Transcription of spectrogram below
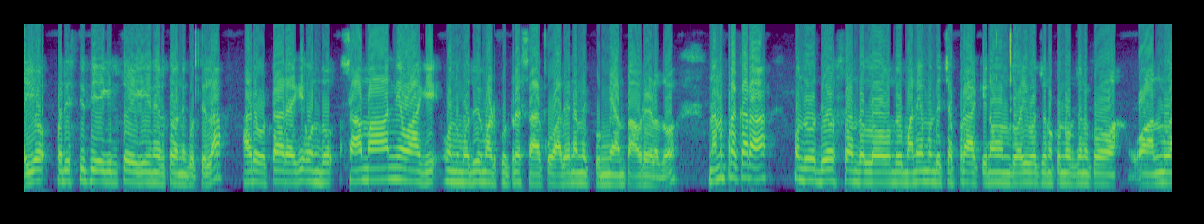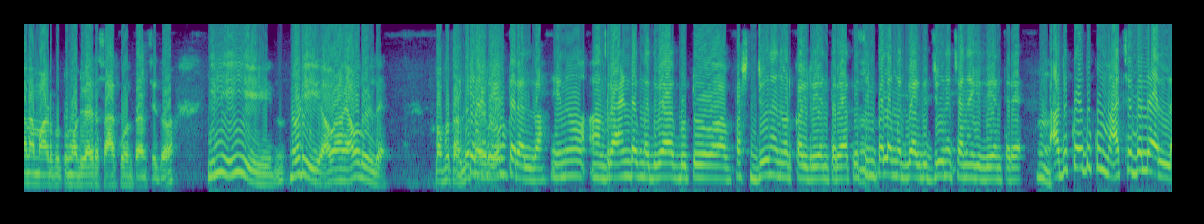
ಅಯ್ಯೋ, ಪರಿಸ್ಥಿತಿ ಹೇಗಿರ್ತೋ, ಹೇಗೆ ಏನಿರ್ತೋ ಅನ್ನ ಗೊತ್ತಿಲ್ಲ. ಆದ್ರೆ ಒಟ್ಟಾರೆಯಾಗಿ ಒಂದು ಸಾಮಾನ್ಯವಾಗಿ ಒಂದು ಮದುವೆ ಮಾಡಿಕೊಟ್ರೆ ಸಾಕು ಅದೇ ನಮಗೆ ಪುಣ್ಯ ಅಂತ ಅವ್ರು ಹೇಳೋದು. ನನ್ನ ಪ್ರಕಾರ ಒಂದು ದೇವಸ್ಥಾನದಲ್ಲೋ ಒಂದು ಮನೆ ಮುಂದೆ ಚಪ್ರ ಹಾಕಿನೋ ಒಂದು ಐವತ್ತು ಜನಕ್ಕೂ ನೂರು ಜನಕ್ಕೂ ಅನುದಾನ ಮಾಡ್ಬಿಟ್ಟು ಮದುವೆ ಆದ್ರೆ ಸಾಕು ಅಂತ ಅನ್ಸಿದ್ದು. ಇಲ್ಲಿ ನೋಡಿ ಅವ ಯಾವಾಗ ಹೇಳ್ದೆ? ಪಾಪ ತಂದೆ ಹೇಳ್ತಾರಲ್ವಾ ಏನು ಗ್ರ್ಯಾಂಡ್ ಆಗಿ ಮದ್ವೆ ಆಗ್ಬಿಟ್ಟು ಫಸ್ಟ್ ಜೀವನ ನೋಡ್ಕೊಳ್ರಿ ಅಂತಾರೆ ಅಥವಾ ಸಿಂಪಲ್ ಆಗಿ ಮದ್ವೆ ಆಗ್ಲಿ ಜೀವನ ಚೆನ್ನಾಗಿರ್ಲಿ ಅಂತಾರೆ. ಅದಕ್ಕೂ ಅದಕ್ಕೂ ಮ್ಯಾಚಬಲ್ ಅಲ್ಲ.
